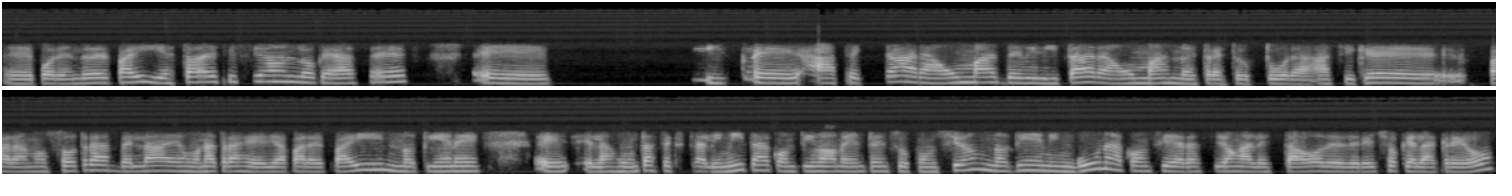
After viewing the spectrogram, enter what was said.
eh, por ende del país, y esta decisión lo que hace es eh, y eh, afectar aún más, debilitar aún más nuestra estructura. Así que para nosotras, ¿verdad? Es una tragedia para el país, no tiene, eh, la Junta se extralimita continuamente en su función, no tiene ninguna consideración al Estado de Derecho que la creó,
